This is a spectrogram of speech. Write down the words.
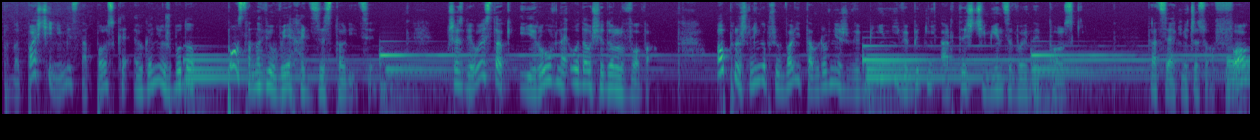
Po napaści Niemiec na Polskę Eugeniusz Budo postanowił wyjechać ze stolicy. Przez Białystok i Równę udał się do Lwowa. Oprócz niego przybywali tam również wybitni wybitni artyści międzywojennej Polski, tacy jak Mieczysław Fok,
